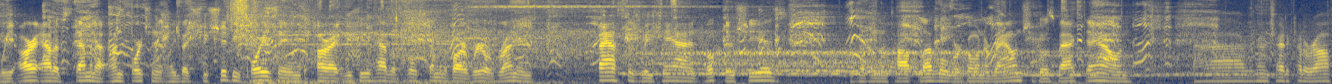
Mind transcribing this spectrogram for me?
We are out of stamina, unfortunately, but she should be poisoned. All right, we do have a full stamina bar. We're running fast as we can. Oh, there she is. She's up on the top level. We're going around. She goes back down. Uh, we're to try to cut her off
